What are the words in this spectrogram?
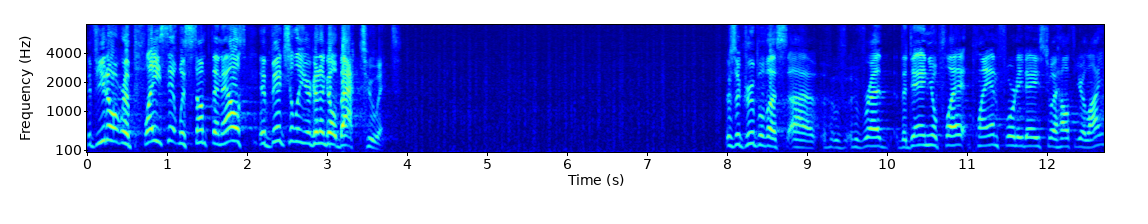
if you don't replace it with something else, eventually you're going to go back to it. There's a group of us uh, who've, who've, read the Daniel play, Plan 40 Days to a Healthier Life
